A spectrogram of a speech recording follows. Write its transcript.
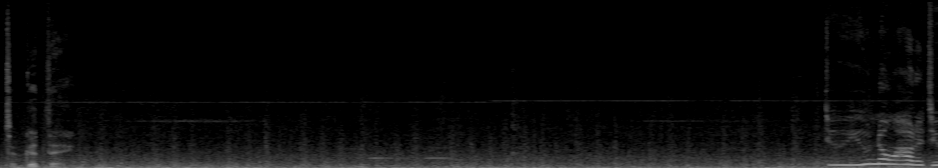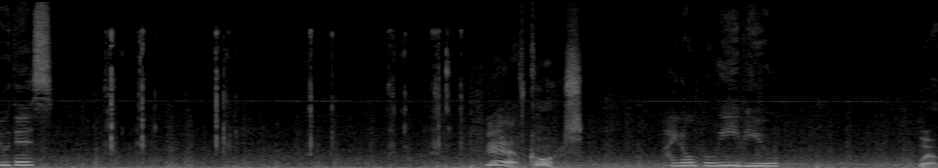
It's a good thing. do this? Yeah, of course. I don't believe you. Well,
